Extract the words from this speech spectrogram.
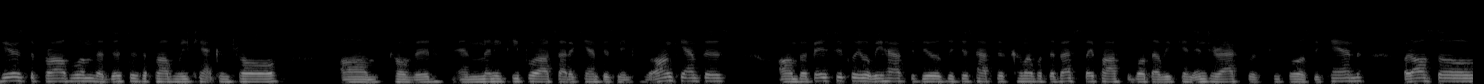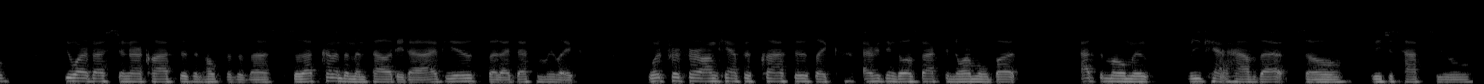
here's the problem, that this is a problem we can't control, um, COVID, and many people are outside of campus, many people are on campus. Um, but basically, what we have to do is we just have to come up with the best way possible that we can interact with people as we can, but also do our best in our classes and hope for the best. So that's kind of the mentality that I've used, but I definitely like would prefer on campus classes. Like everything goes back to normal, but at the moment we can't have that. So we just have to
